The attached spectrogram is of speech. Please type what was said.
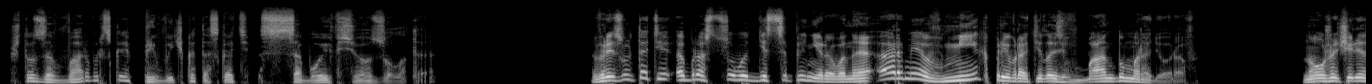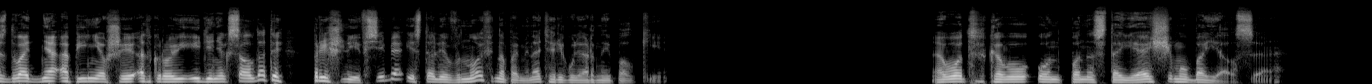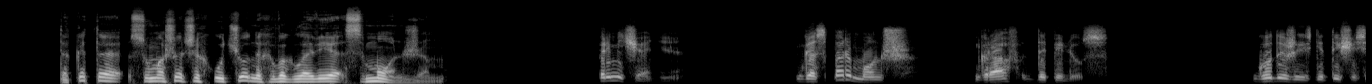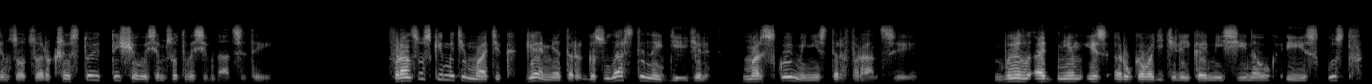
Что за варварская привычка таскать с собой все золото? В результате образцово-дисциплинированная армия в миг превратилась в банду мародеров. Но уже через два дня опьяневшие от крови и денег солдаты пришли в себя и стали вновь напоминать регулярные полки. А вот кого он по-настоящему боялся, так это сумасшедших ученых во главе с Монжем. Примечание. Гаспар Монж, граф де Пелюс. Годы жизни 1746-1818. Французский математик, геометр, государственный деятель, морской министр Франции. Был одним из руководителей комиссии наук и искусств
